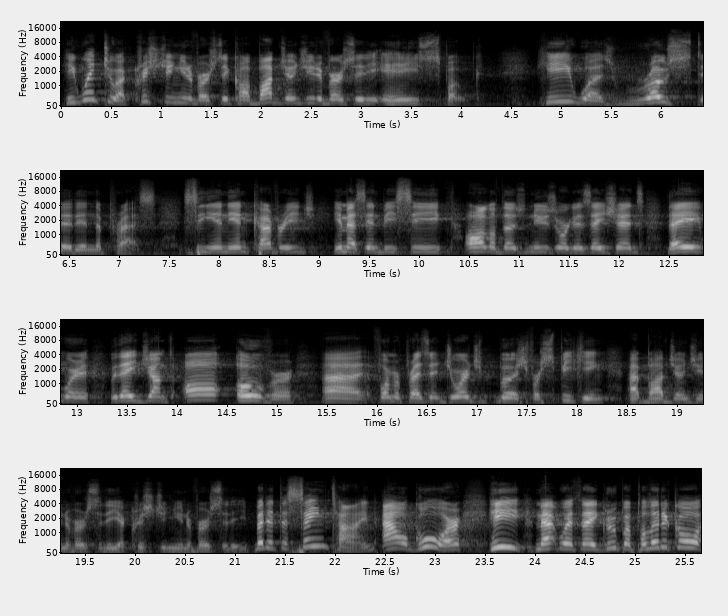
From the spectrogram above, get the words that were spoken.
he went to a Christian university called Bob Jones University and he spoke. He was roasted in the press. CNN coverage, MSNBC, all of those news organizations, they were they jumped all over uh, former President George Bush for speaking at Bob Jones University, a Christian university. But at the same time, Al Gore, he met with a group of political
